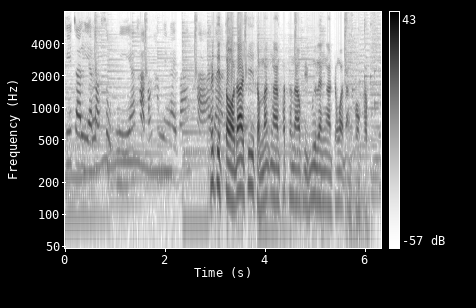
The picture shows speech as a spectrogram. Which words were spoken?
ที่จะเรียนหลักสูตรนี้อะค่ะ ต้องทำยังไงบ้างคะาจารย์ให้ติดต่อได้ที่สำนักงานพัฒนาฝีมือแรงงานจังหวัดอ่างทองครับต้องมี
